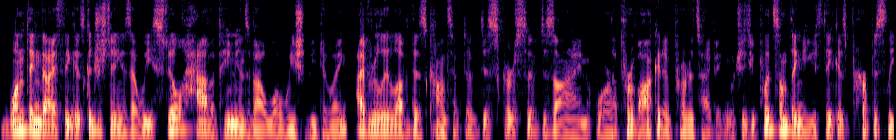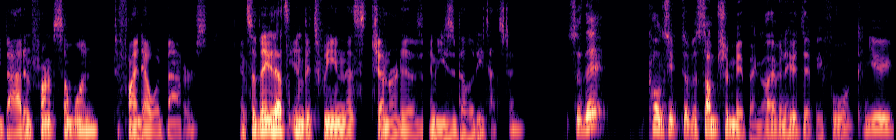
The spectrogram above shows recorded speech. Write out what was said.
one thing that I think is interesting is that we still have opinions about what we should be doing. I've really loved this concept of discursive design or provocative prototyping, which is you put something that you think is purposely bad in front of someone to find out what matters. And so maybe that's in between this generative and usability testing. So that concept of assumption mapping, I haven't heard that before. Can you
